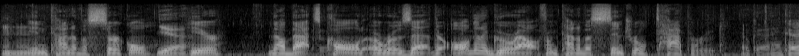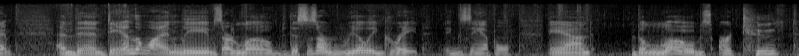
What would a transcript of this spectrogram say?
mm-hmm. in kind of a circle Yeah. here? Now that's called a rosette. They're all gonna grow out from kind of a central taproot. Okay. Okay. And then dandelion leaves are lobed. This is a really great example. And the lobes are toothed.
